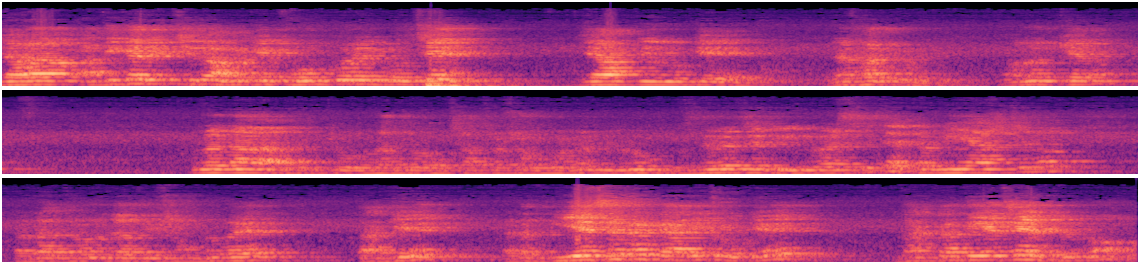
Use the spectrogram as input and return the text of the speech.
যারা আধিকারিক ছিল আমাকে ফোন করে বলছেন যে আপনি ওকে রেফার করে দিন। বললাম কেন? বলল না, একটু ওরা তো ছাত্র সংগঠনের লোক বুঝতে পেরেছে ইউনিভার্সিটিতে একটা নিয়ে আসছিল, একটা জনজাতি সম্প্রদায়ের, তাকে একটা বিএসএফ এর গাড়ি ওকে ধাক্কা দিয়েছে এর জন্য, ও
